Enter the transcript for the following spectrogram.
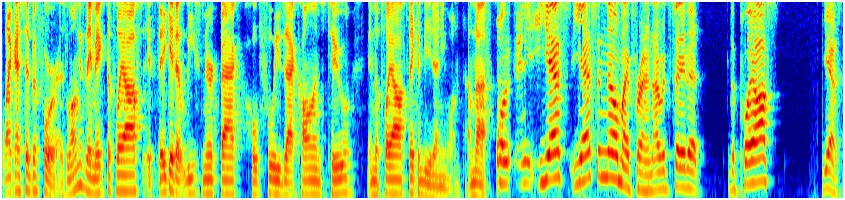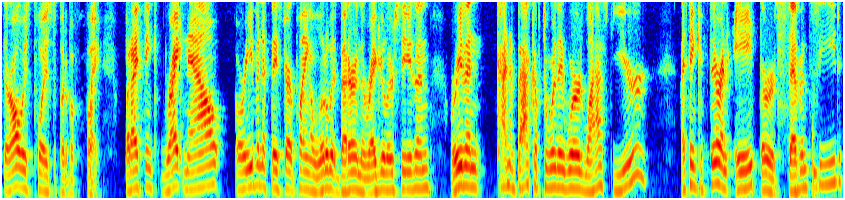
like I said before, as long as they make the playoffs, if they get at least Nurk back, hopefully Zach Collins too in the playoffs, they can beat anyone. I'm not. Well, yes, yes, and no, my friend. I would say that the playoffs, yes, they're always poised to put up a fight. But I think right now, or even if they start playing a little bit better in the regular season, or even kind of back up to where they were last year, I think if they're an eighth or seventh seed,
